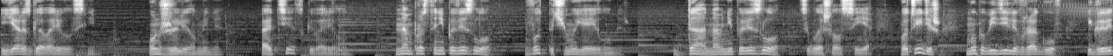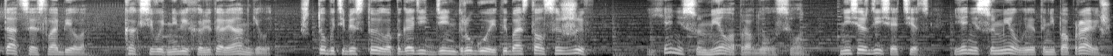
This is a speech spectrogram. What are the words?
и я разговаривал с ним. Он жалел меня. «Отец», — говорил он, — «нам просто не повезло, вот почему я и умер». «Да, нам не повезло», — соглашался я. «Вот видишь, мы победили врагов, и гравитация ослабела. Как сегодня лихо летали ангелы. Что бы тебе стоило погодить день-другой, и ты бы остался жив?» «Я не сумел», — оправдывался он. «Не сердись, отец, я не сумел, и это не поправишь».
